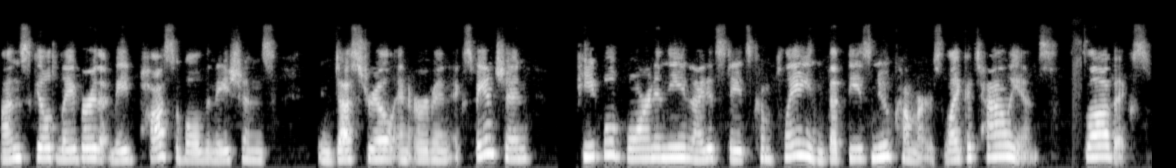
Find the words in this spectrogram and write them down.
unskilled labor that made possible the nation's industrial and urban expansion, people born in the United States complained that these newcomers, like Italians, Slavics,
